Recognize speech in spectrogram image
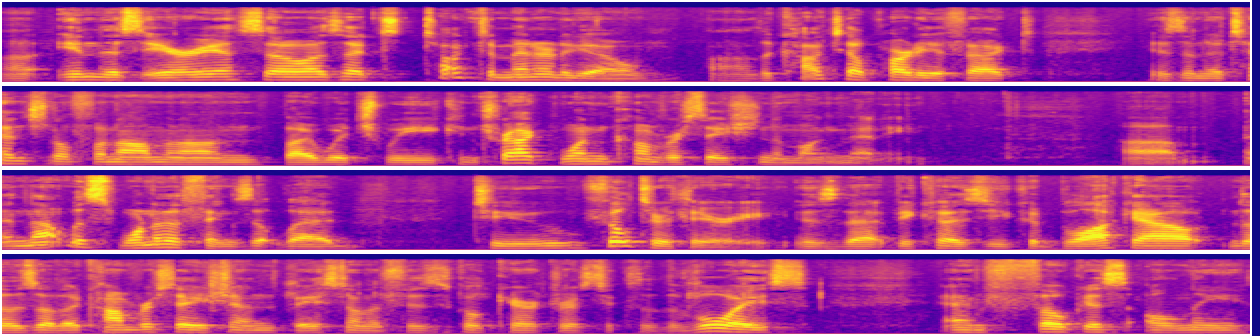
uh, in this area. So as I talked a minute ago, uh, the cocktail party effect is an attentional phenomenon by which we contract one conversation among many. Um, and that was one of the things that led to filter theory, is that because you could block out those other conversations based on the physical characteristics of the voice and focus only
